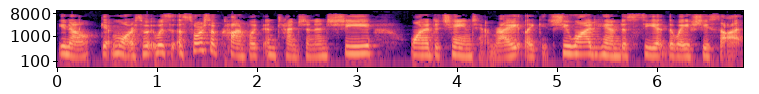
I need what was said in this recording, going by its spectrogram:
you know get more. So it was a source of conflict and tension. And she wanted to change him, right? Like she wanted him to see it the way she saw it.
